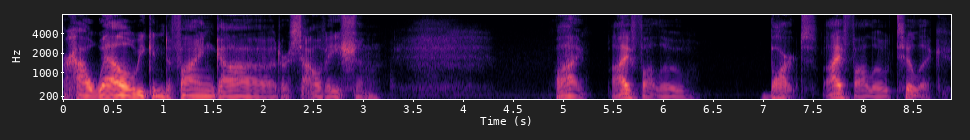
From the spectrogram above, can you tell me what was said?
or how well we can define God or salvation. Why, I follow Barth. I follow Tillich.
